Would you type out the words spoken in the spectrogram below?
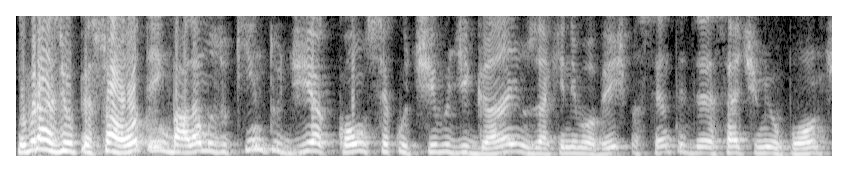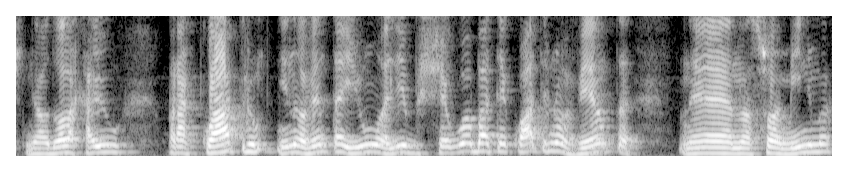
No Brasil, pessoal, ontem embalamos o quinto dia consecutivo de ganhos aqui no Ibovespa, 117 mil pontos. Né? O dólar caiu para 4,91 ali, chegou a bater 4,90 né, na sua mínima.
